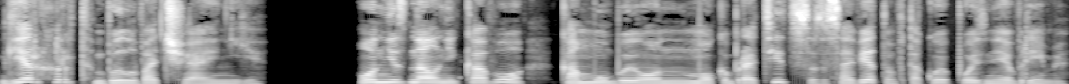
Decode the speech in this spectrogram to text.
Герхард был в отчаянии. Он не знал никого, кому бы он мог обратиться за советом в такое позднее время,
